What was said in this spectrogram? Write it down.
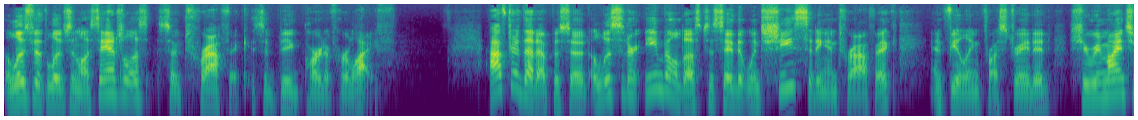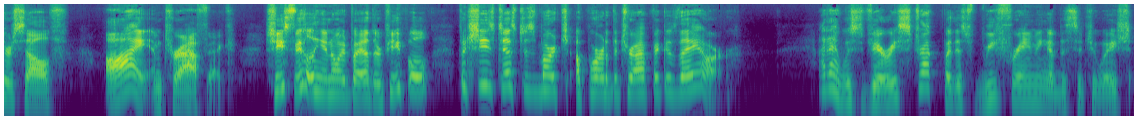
Elizabeth lives in Los Angeles, so traffic is a big part of her life. After that episode, a listener emailed us to say that when she's sitting in traffic and feeling frustrated, she reminds herself, I am traffic. She's feeling annoyed by other people, but she's just as much a part of the traffic as they are. And I was very struck by this reframing of the situation.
